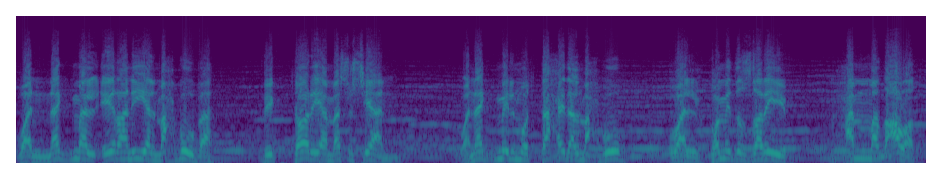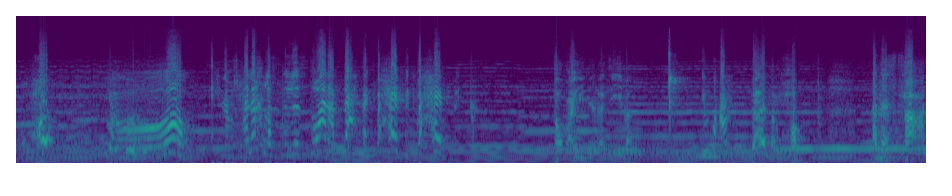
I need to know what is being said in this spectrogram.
والنجمة الإيرانية المحبوبة فيكتوريا ماسوسيان. ونجم المتحدة المحبوب والكوميدي الظريف محمد عوض. يوه إحنا مش هنخلص من الأسطوانة بتاعتك. بحبك بحبك. طوعيني رتيبة اوعى ده أنا الحب. أنا السعد.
